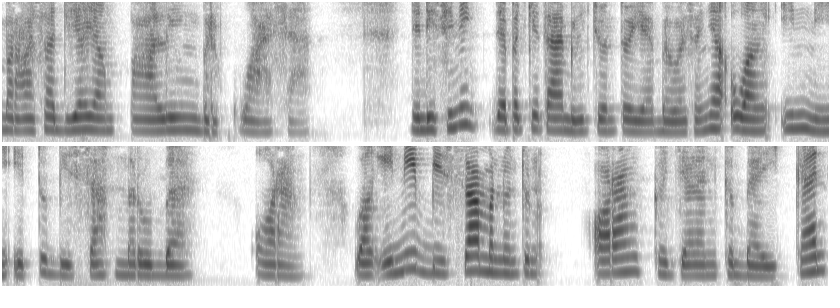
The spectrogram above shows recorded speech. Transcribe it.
merasa dia yang paling berkuasa. Dan di sini dapat kita ambil contoh ya bahwasanya uang ini itu bisa merubah orang. Uang ini bisa menuntun orang ke jalan kebaikan,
